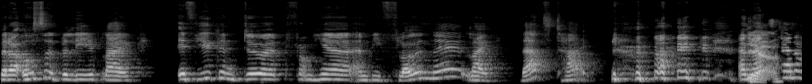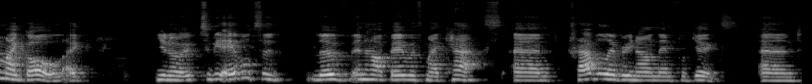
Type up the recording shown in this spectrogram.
But I also believe like if you can do it from here and be flown there, like that's tight. Like, and that's kind of my goal. Like, you know, to be able to live in Hout Bay with my cats and travel every now and then for gigs and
